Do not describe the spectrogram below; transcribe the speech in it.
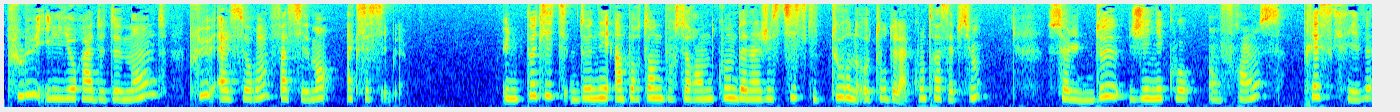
plus il y aura de demandes, plus elles seront facilement accessibles. Une petite donnée importante pour se rendre compte de l'injustice qui tourne autour de la contraception, seuls deux gynécos en France prescrivent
